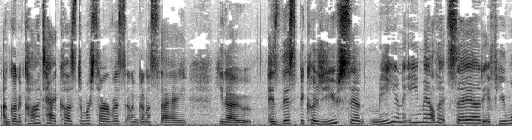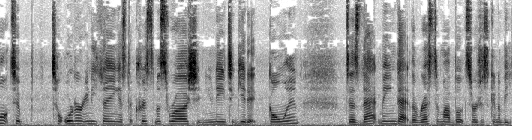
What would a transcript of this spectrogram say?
I'm going to contact customer service and I'm going to say, you know, is this because you sent me an email that said if you want to to order anything, it's the Christmas rush and you need to get it going? Does that mean that the rest of my books are just going to be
